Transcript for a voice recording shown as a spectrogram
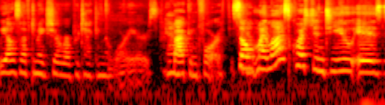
we also have to make sure we're protecting the warriors Yeah. back and forth. So my last question to you is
